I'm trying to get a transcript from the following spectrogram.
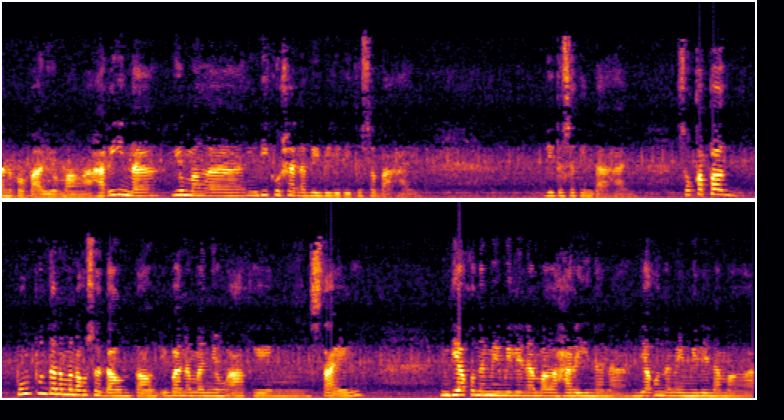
ano pa ba, yung mga harina, yung mga hindi ko siya nabibili dito sa bahay, dito sa tindahan. So kapag pumunta naman ako sa downtown, iba naman yung aking style. Hindi ako namimili ng mga harina na, hindi ako namimili ng mga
